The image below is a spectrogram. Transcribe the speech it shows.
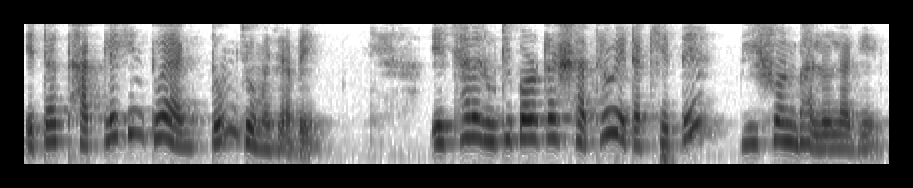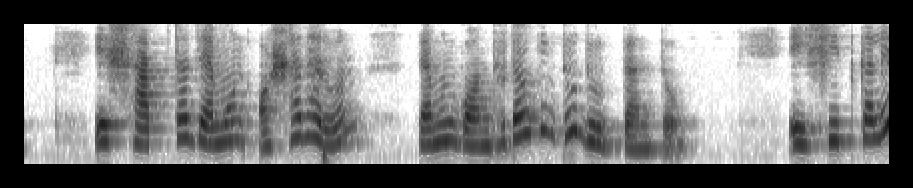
এটা থাকলে কিন্তু একদম জমে যাবে। এছাড়া রুটি পরোটার সাথেও এটা খেতে ভীষণ ভালো লাগে। এর স্বাদটা যেমন অসাধারণ, তেমন গন্ধটাও কিন্তু দুর্দান্ত। এই শীতকালে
